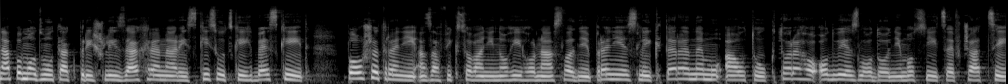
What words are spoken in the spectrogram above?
Na pomoc mu tak prišli záchranári z Kisúckých Beskýt. Po ošetrení a zafixovaní nohy ho následne preniesli k terénnemu autu, ktoré ho odviezlo do nemocnice v Čaci.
